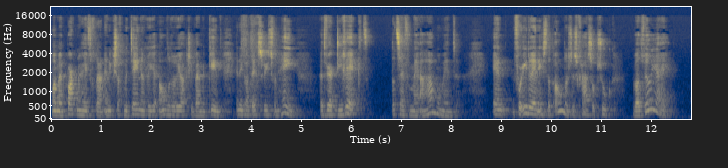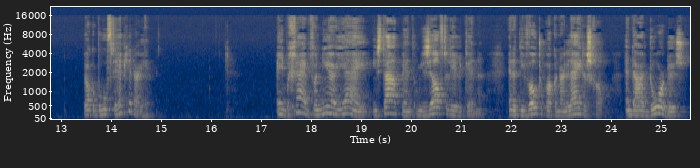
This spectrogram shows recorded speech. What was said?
Maar mijn partner heeft gedaan. En ik zag meteen een andere reactie bij mijn kind. En ik had echt zoiets van, hé, hey, het werkt direct, dat zijn voor mij aha-momenten. En voor iedereen is dat anders, dus ga eens op zoek. Wat wil jij? Welke behoefte heb je daarin? En je begrijpt wanneer jij in staat bent om jezelf te leren kennen en het niveau te pakken naar leiderschap en daardoor dus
